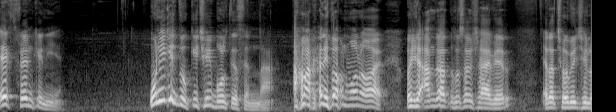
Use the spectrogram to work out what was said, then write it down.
এক্স ফ্রেন্ডকে নিয়ে। উনি কিন্তু কিছুই বলতেছেন না। আমার খালি তখন মনে হয়, ওই যে আমজাদ হোসেন সাহেবের একটা ছবি ছিল,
